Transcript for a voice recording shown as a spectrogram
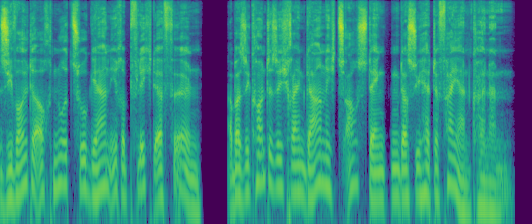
Sie wollte auch nur zu gern ihre Pflicht erfüllen, aber sie konnte sich rein gar nichts ausdenken, das sie hätte feiern können.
